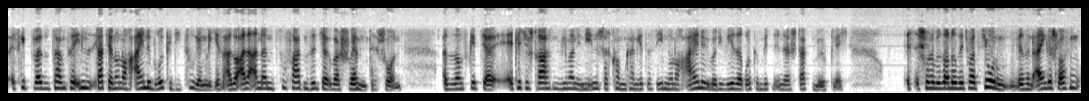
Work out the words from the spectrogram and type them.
Es gibt sozusagen zur Innenstadt ja nur noch eine Brücke, die zugänglich ist. Also alle anderen Zufahrten sind ja überschwemmt schon. Also sonst gibt es ja etliche Straßen, wie man in die Innenstadt kommen kann. Jetzt ist eben nur noch eine über die Weserbrücke mitten in der Stadt möglich. Es ist schon eine besondere Situation. Wir sind eingeschlossen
